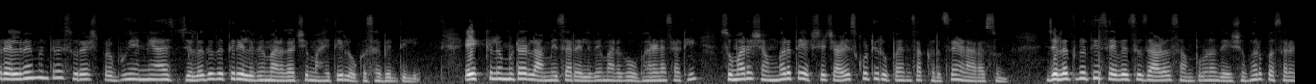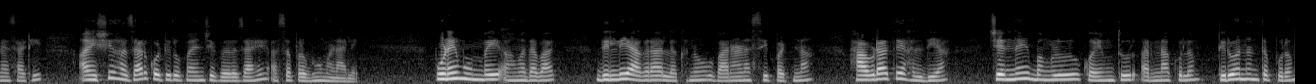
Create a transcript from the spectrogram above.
रेल्वेमंत्री सुरेश प्रभू यांनी आज जलदगती रेल्वे मार्गाची माहिती लोकसभेत दिली. एक किलोमीटर लांबीचा रेल्वे मार्ग उभारण्यासाठी सुमारे शंभर ते एकशे चाळीस कोटी रुपयांचा खर्च येणार असून जलदगती सेवेचं जाळं संपूर्ण देशभर पसरण्यासाठी ऐंशी हजार कोटी रुपयांची गरज आहे असं प्रभू म्हणाले. पुणे मुंबई अहमदाबाद दिल्ली आग्रा लखनौ वाराणसी पटना हावडा ते हल्दिया चेन्नई बंगळुरू कोईमतूर अर्नाकुलम तिरुअनंतपुरम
